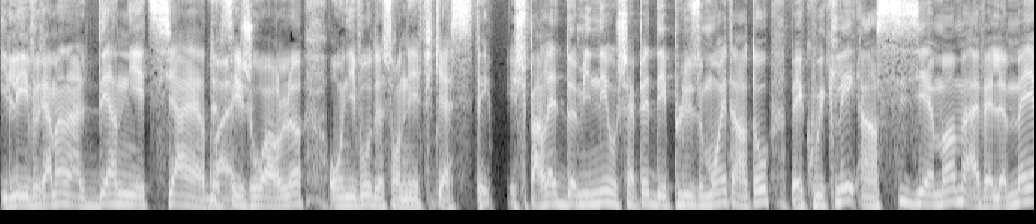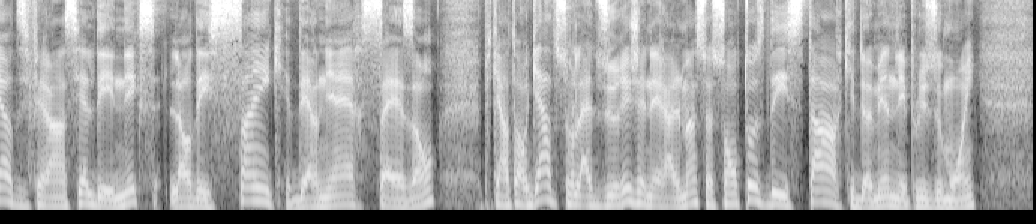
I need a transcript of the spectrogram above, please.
il est vraiment dans le dernier tiers de Ouais. ces joueurs-là au niveau de son efficacité. Et je parlais de dominer au chapitre des plus ou moins tantôt. Ben Quickly, en sixième homme, avait le meilleur différentiel des Knicks lors des cinq dernières saisons. Puis quand on regarde sur la durée, généralement, ce sont tous des stars qui dominent les plus ou moins.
